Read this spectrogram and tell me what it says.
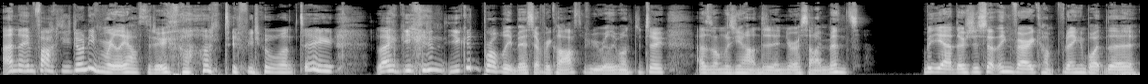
And in fact, you don't even really have to do that if you don't want to. Like, you can, you could probably miss every class if you really wanted to, as long as you handed in your assignments. But yeah, there's just something very comforting about the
